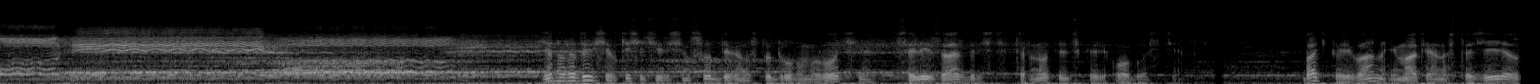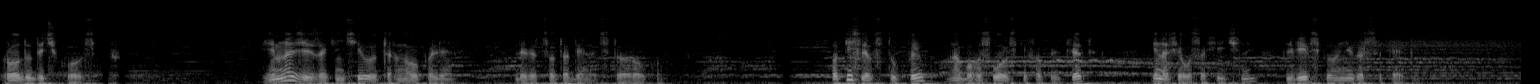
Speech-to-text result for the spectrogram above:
Я народився в 1892 році в селі Заздрість Тернопільської області. Батько Іван і мати Анастазія з роду Дичковських. Гімназію закінчив у Тернополі 911 року. Опісля вступив на богословський факультет і на філософічний Львівського університету.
